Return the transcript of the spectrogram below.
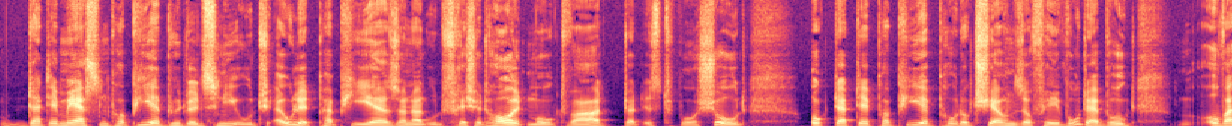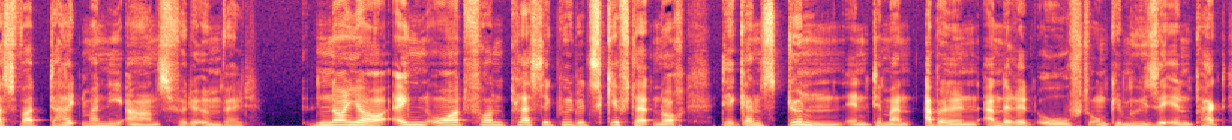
dat de meisten Papierbüdels nie ut Aulet Papier, sondern ut frisches Holt mogt war, dat ist wohl schot, ook dat de Papierproduktion so viel Wutter bucht, o was wat deit man nie ahns für de Umwelt. Naja, ein Ort von Plastikbüdels Gift hat noch, der ganz dünn, in dem man Appeln, andere Oft und Gemüse inpackt.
